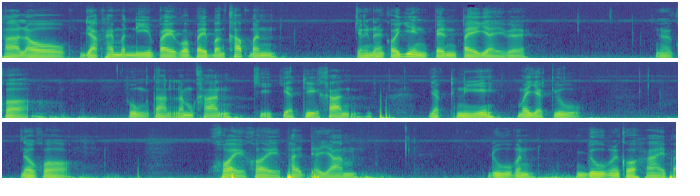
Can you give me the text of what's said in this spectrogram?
ถ้าเราอยากให้มันหนีไปก็ไปบังคับมัน อย่างนั้นก็ยิ่งเป็นไปใหญ่ไปก็ฝุ่งต้านลำคาญขี้เกียจที่ข้นอยากหนีไม่อยากอยู่ เราก็ค่อยค่อยพยายาม ดูมันดูมันก็หายไป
